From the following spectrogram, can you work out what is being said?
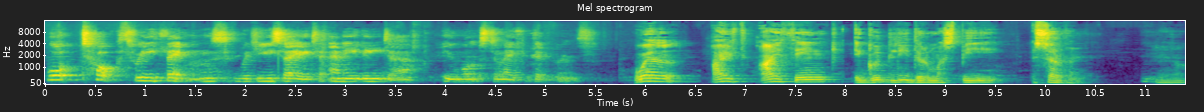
What top three things would you say to any leader who wants to make a difference? Well, I I think a good leader must be a servant, you know,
